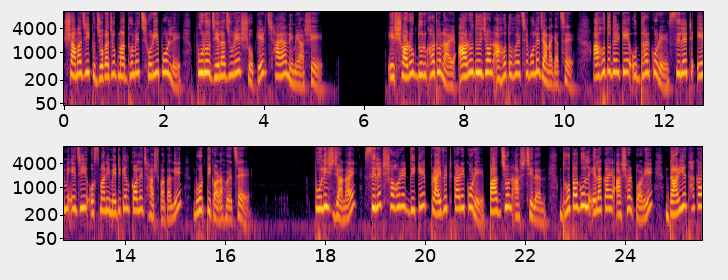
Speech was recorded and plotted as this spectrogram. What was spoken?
সামাজিক যোগাযোগ মাধ্যমে ছড়িয়ে পড়লে পুরো জেলা জুড়ে শোকের ছায়া নেমে আসে। এ সড়ক দুর্ঘটনায় আরও দুইজন আহত হয়েছে বলে জানা গেছে। আহতদেরকে উদ্ধার করে Sylhet MAG Osmani medical college হাসপাতালে ভর্তি করা হয়েছে। পুলিশ জানায়, সিলেট শহরের দিকে প্রাইভেট কারে করে পাঁচজন আসছিলেন। ধোপাগুল এলাকায় আসার পরে দাঁড়িয়ে থাকা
